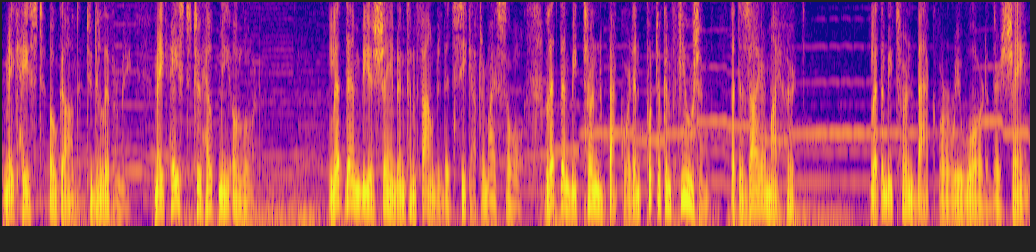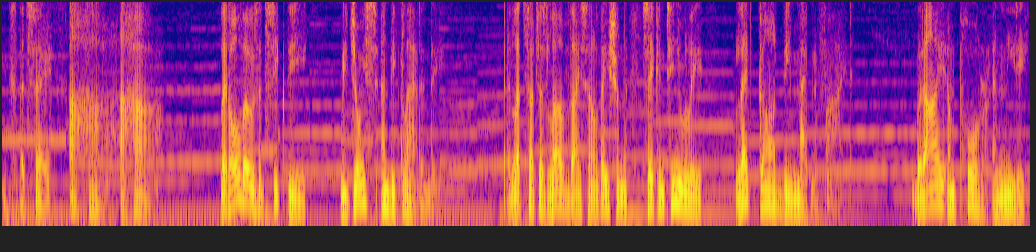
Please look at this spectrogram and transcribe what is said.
Make haste, O God, to deliver me. Make haste to help me, O Lord. Let them be ashamed and confounded that seek after my soul. Let them be turned backward and put to confusion that desire my hurt. Let them be turned back for a reward of their shame, that say, Aha, aha. Let all those that seek thee rejoice and be glad in thee. And let such as love thy salvation say continually, Let God be magnified. But I am poor and needy.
